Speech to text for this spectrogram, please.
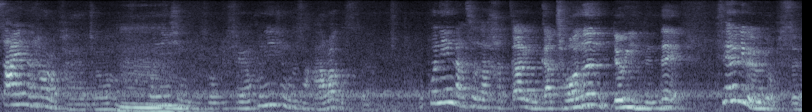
사인을 하러 가야죠. 음. 혼인신고서. 제가 혼인신고서 알아봤어요. 혼인 당사자 각각이니까 저는 여기 있는데 세훈이가 여기 없어요.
